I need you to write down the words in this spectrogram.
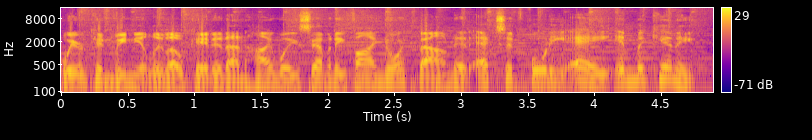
We're conveniently located on Highway 75 northbound at exit 40A in McKinney.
